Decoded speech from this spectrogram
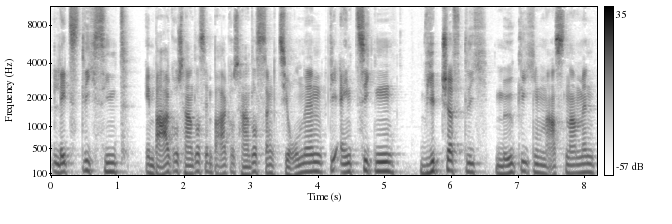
Letztlich sind Embargos, Handelsembargos, Handelssanktionen die einzigen wirtschaftlich möglichen Maßnahmen,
